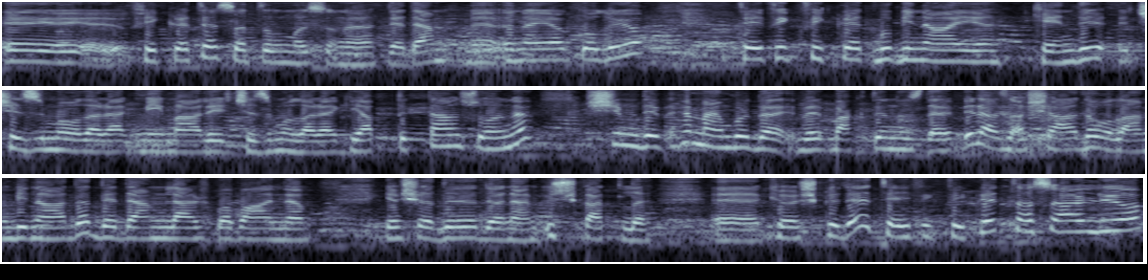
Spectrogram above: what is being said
e, Fikret'e satılmasını dedem e, ön ayak oluyor. Tevfik Fikret bu binayı kendi çizimi olarak, mimari çizim olarak yaptıktan sonra şimdi hemen burada ve baktığınızda biraz aşağıda olan binada dedemler, babaannem yaşadığı dönem üç katlı e, köşkü de Tevfik Fikret tasarlıyor.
